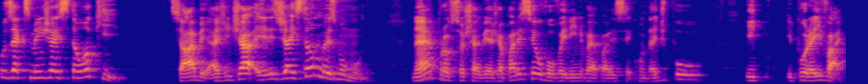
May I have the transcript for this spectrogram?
os X-Men já estão aqui, sabe? A gente já, eles já estão no mesmo mundo, né? O Professor Xavier já apareceu, o Wolverine vai aparecer com o Deadpool, e, e por aí vai.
